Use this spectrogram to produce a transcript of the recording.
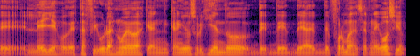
eh, leyes o de estas figuras nuevas que han, que han ido surgiendo de, de- de- formas de hacer negocio,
